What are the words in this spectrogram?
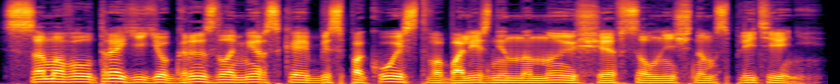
С самого утра ее грызло мерзкое беспокойство, болезненно ноющее в солнечном сплетении.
